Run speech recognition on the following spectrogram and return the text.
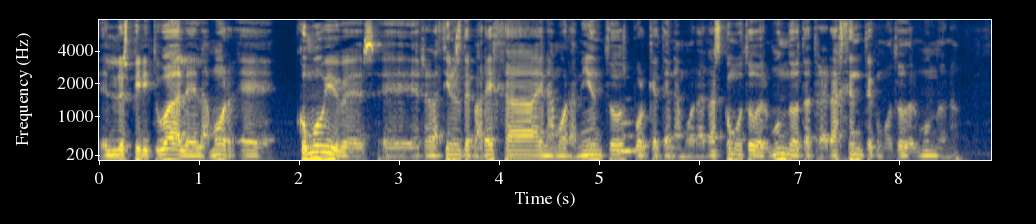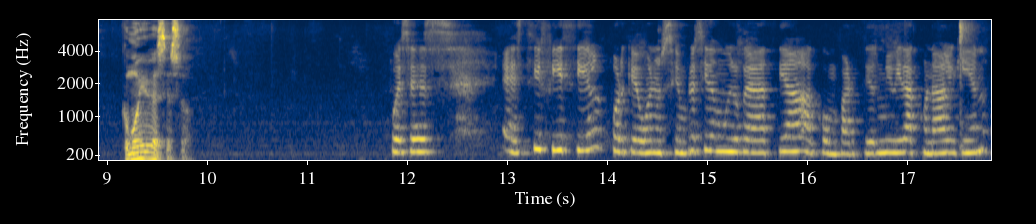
lo espiritual, el amor? Eh, ¿Cómo vives eh, relaciones de pareja, enamoramientos? Porque te enamorarás como todo el mundo, te atraerá gente como todo el mundo, ¿no? ¿Cómo vives eso? Pues es, es difícil porque, bueno, siempre he sido muy reacia a compartir mi vida con alguien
